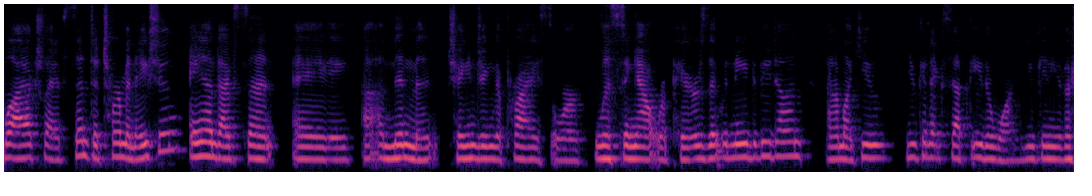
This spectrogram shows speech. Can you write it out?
well, I actually I've sent a termination and I've sent a, a, amendment changing the price or listing out repairs that would need to be done. And I'm like, you you can accept either one. You can either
